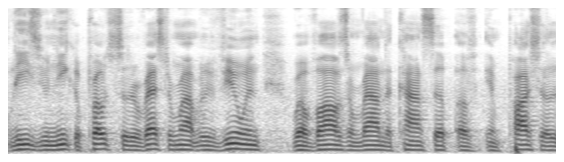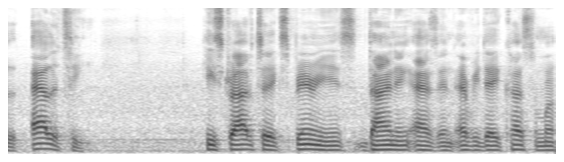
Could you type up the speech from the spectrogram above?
Lee's unique approach to the restaurant reviewing revolves around the concept of impartiality. He strives to experience dining as an everyday customer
